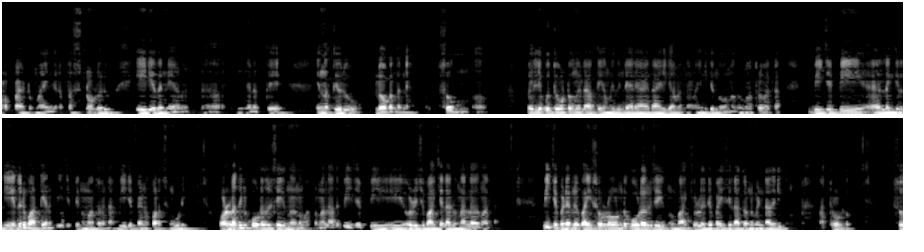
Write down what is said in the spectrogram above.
ഉറപ്പായിട്ടും ഭയങ്കര പ്രശ്നമുള്ളൊരു ഏരിയ തന്നെയാണ്. ഇങ്ങനത്തെ ഇന്നത്തെ ഒരു ലോകം തന്നെ. സോ വലിയ ബുദ്ധിമുട്ടൊന്നുമില്ല. അദ്ദേഹം ഇതിന്റെ ഇരയായതായിരിക്കാം എന്നാണ് എനിക്കും തോന്നുന്നത്. മാത്രമല്ല ബി ജെ പി അല്ലെങ്കിൽ ഏതൊരു പാർട്ടിയാണ് ബി ജെ പി എന്ന് മാത്രമല്ല ബി ജെ പി ആണ് കുറച്ചും കൂടി ഉള്ളതിൽ കൂടുതൽ ചെയ്യുന്നതെന്ന് മാത്രം അല്ലാതെ ബി ജെ പി ഒഴിച്ച് ബാക്കി എല്ലാവരും നല്ലതെന്നല്ല. ബി ജെ പിയുടെ പൈസ ഉള്ളതുകൊണ്ട് കൂടുതൽ ചെയ്യുന്നു. ബാക്കിയുള്ളവര് പൈസ ഇല്ലാത്തതുകൊണ്ട് മിണ്ടാതിരിക്കുന്നു. അത്രേ ഉള്ളൂ. സോ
